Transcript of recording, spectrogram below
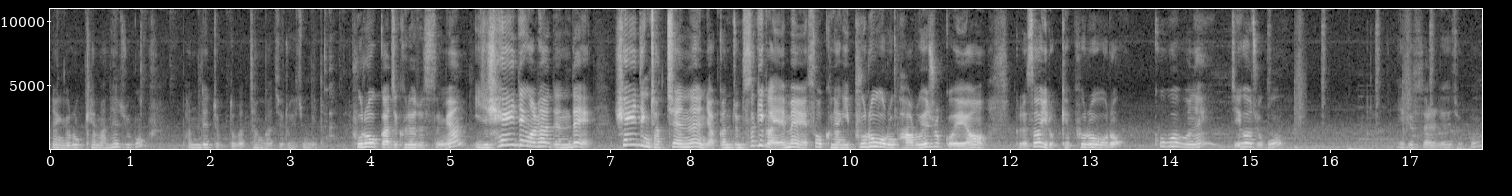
그냥 이렇게만 해주고 반대쪽도 마찬가지로 해줍니다. brow까지 그려줬으면 이제 shading을 해야 되는데 shading 자체는 약간 좀 쓰기가 애매해서 그냥 이 brow로 바로 해줄 거예요. 그래서 이렇게 brow로 코 부분에 찍어주고 애교살도 해주고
